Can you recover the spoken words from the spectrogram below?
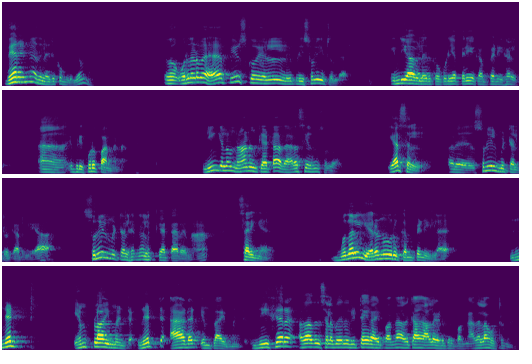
வேற என்ன அதில் இருக்க முடியும்? ஒரு தடவை பியூஷ் கோயல் இப்படி சொல்லிட்டு இருந்தார். இந்தியாவில் இருக்கக்கூடிய பெரிய கம்பெனிகள் இப்படி கொடுப்பாங்கன்னு. நீங்களும் நானும் கேட்டால் அது அரசியல்னு சொல்லுவோம். ஏர்செல் ஒரு சுனில் மிட்டல் இருக்கார் இல்லையா? சுனில் மிட்டல் என்ன கேட்டாருன்னா சரிங்க முதல் இரநூறு கம்பெனியில் net employment net added employment நிகர அதாவது சில பேர் ரிட்டையர் ஆகிருப்பாங்க அதுக்காக ஆளை எடுத்திருப்பாங்க அதெல்லாம் விட்டுருங்க.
